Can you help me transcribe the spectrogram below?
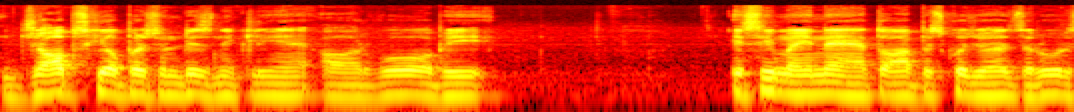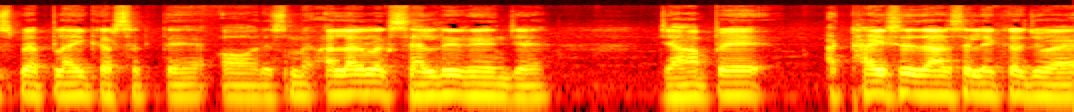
जॉब्स की अपॉर्चुनिटीज़ निकली हैं और वो अभी इसी महीने हैं तो आप इसको जो है ज़रूर इस पर अप्लाई कर सकते हैं और इसमें अलग अलग सैलरी रेंज है, जहाँ पे अट्ठाईस हज़ार से लेकर जो है,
